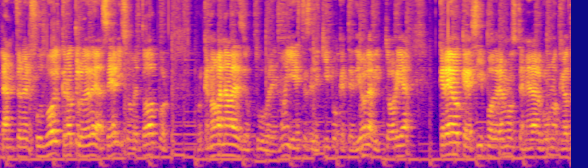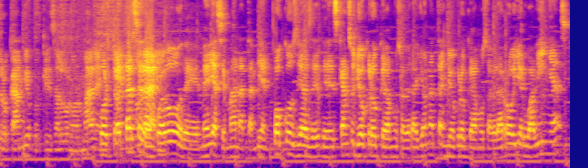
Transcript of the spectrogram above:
tanto en el fútbol. Creo que lo debe de hacer y sobre todo por porque no ganaba desde octubre, ¿no? Y este es el equipo que te dio la victoria. Creo que sí podremos tener alguno que otro cambio porque es algo normal. Por tratarse del juego de media semana también, pocos días de, de, descanso, yo creo que vamos a ver a Jonathan, yo creo que vamos a ver a Roger o a Viñas,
